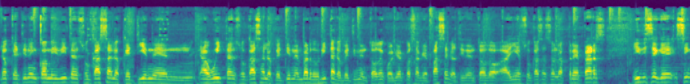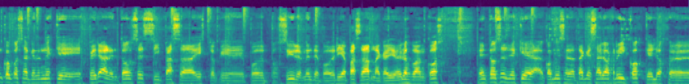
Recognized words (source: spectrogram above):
Los que tienen comidita en su casa, los que tienen agüita en su casa, los que tienen verduritas, los que tienen todo, cualquier cosa que pase, lo tienen todo ahí en su casa, son los preppers. Y dice que cinco cosas que tenés que esperar, entonces, si pasa esto que posiblemente podría pasar, la caída de los bancos, entonces es que comienzan ataques a los ricos, que los... Eh,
